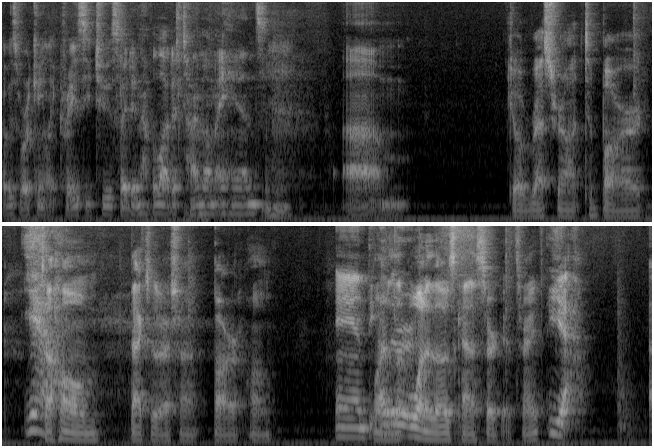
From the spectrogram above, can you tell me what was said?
I was working like crazy too, so I didn't have a lot of time on my hands. Mm-hmm. Um, Go restaurant to bar Yeah. to home, back to the restaurant, bar, home. And the One, other of, the, one of those kind of circuits, right? Yeah. Uh,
